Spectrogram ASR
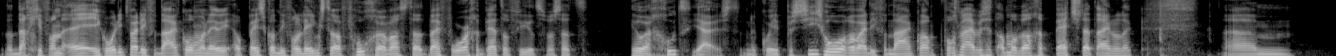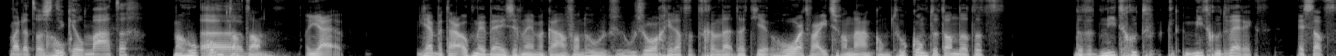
dan dacht je van, hé, ik hoor niet waar die vandaan komt. En nee, opeens kwam die van links. Terwijl vroeger was dat, bij vorige Battlefields, was dat heel erg goed juist. En dan kon je precies horen waar die vandaan kwam. Volgens mij hebben ze het allemaal wel gepatcht uiteindelijk. Ehm, maar dat was Maar hoe- natuurlijk heel matig. Maar hoe komt dat dan? Jij, jij bent daar ook mee bezig, neem ik aan. Van hoe, hoe zorg je dat, het dat je hoort waar iets vandaan komt? Hoe komt het dan dat het, dat het niet, goed, niet goed werkt? Is dat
